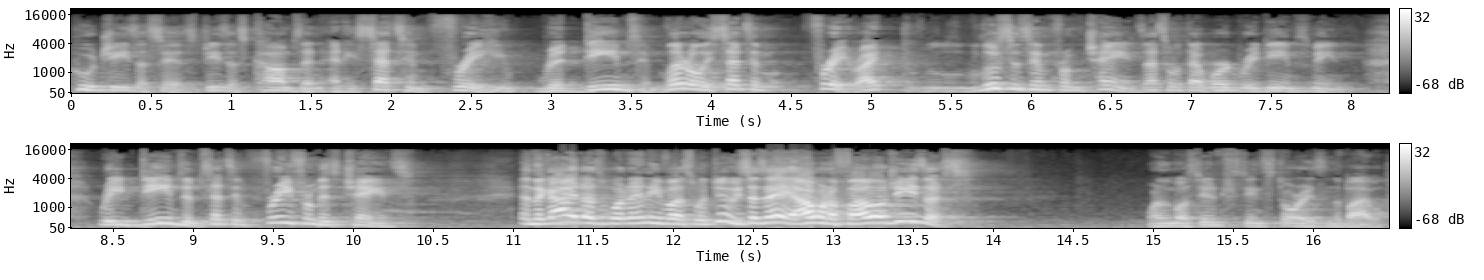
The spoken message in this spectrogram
who Jesus is. Jesus comes and, and he sets him free. He redeems him, literally sets him free, right? Looses him from chains. That's what that word redeems means. Redeems him, sets him free from his chains. And the guy does what any of us would do. He says, Hey, I want to follow Jesus. One of the most interesting stories in the Bible.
